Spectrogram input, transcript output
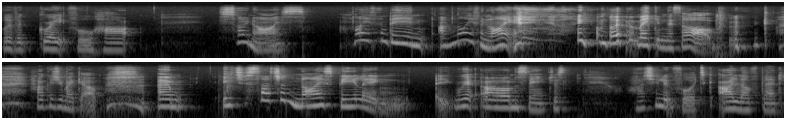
with a grateful heart. So nice. I'm not even being, I'm not even lying. I'm not even making this up. How could you make it up? Um, it's just such a nice feeling. It, oh, honestly, just I actually look forward to. I love bed.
